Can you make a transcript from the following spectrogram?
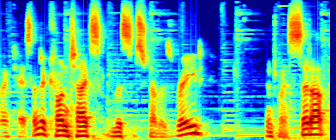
Okay, so under contacts, list subscribers read. Into my setup.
